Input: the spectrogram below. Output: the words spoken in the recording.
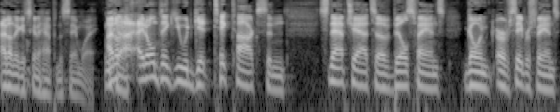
I don't think it's going to happen the same way. I don't. I I don't think you would get TikToks and Snapchats of Bills fans going or Sabres fans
